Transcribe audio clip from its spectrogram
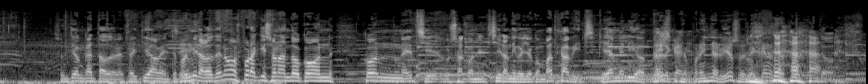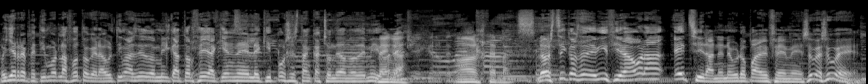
Es un tío encantador, efectivamente. Pues mira, lo tenemos por aquí sonando con, con Ed Sheeran, o sea, con Ed Sheeran, digo yo, con Bad Habits, que ya me lío. ¿Ves? Me ponéis nerviosos. es que no. Oye, repetimos la foto, que la última es de 2014 y aquí en el equipo se están cachondeando de mí, Venga, ¿vale? vamos a hacerla. Los chicos de De Vicio, ahora Ed Sheeran en Europa FM. Sube, sube.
